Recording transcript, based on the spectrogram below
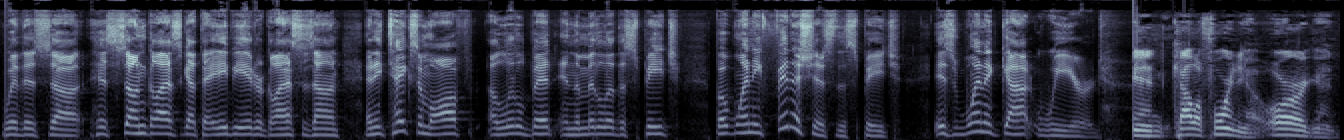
with his uh, his sunglasses, got the aviator glasses on, and he takes them off a little bit in the middle of the speech. But when he finishes the speech, is when it got weird. In California, Oregon,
